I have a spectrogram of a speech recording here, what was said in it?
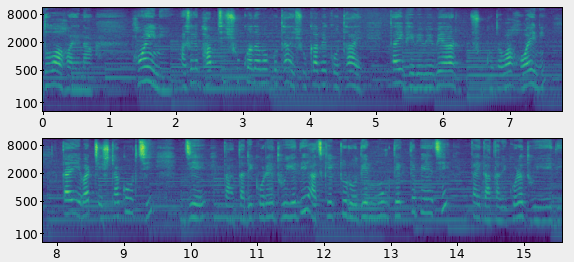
ধোয়া হয় না। হয়নি। আসলে ভাবছি শুকো দেওয়া কোথায়, শুকাবে কোথায়? তাই ভেবে ভেবে আর শুকো দেওয়া হয়নি। তাই এবার চেষ্টা করছি যে তাড়াতাড়ি করে ধুয়ে দিই। আজকে একটু রোদের মুখ দেখতে পেয়েছি, তাই তাড়াতাড়ি করে ধুয়ে দিই।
